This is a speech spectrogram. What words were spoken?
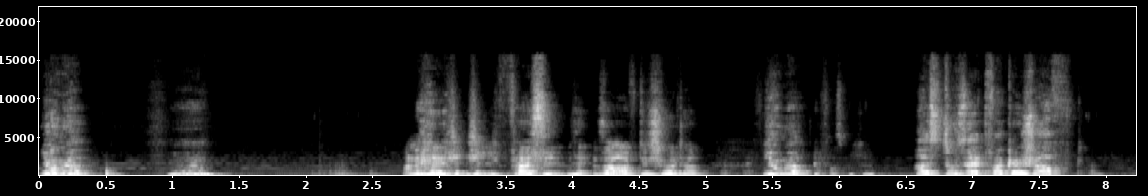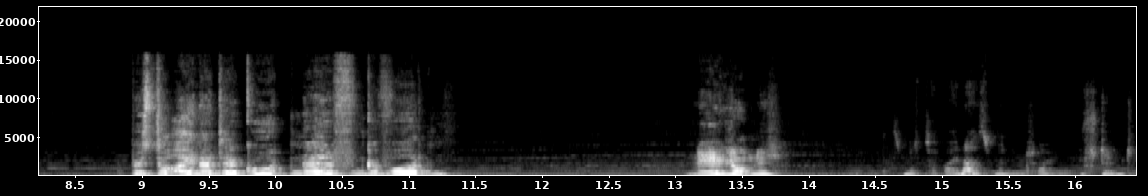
Junge! Hm? Und ich, ich fasse ihn so auf die Schulter. Junge, fasst mich an. hast du es etwa geschafft? Bist du einer der guten Elfen geworden? Nee, glaub nicht. Das muss der Weihnachtsmann entscheiden. Stimmt.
